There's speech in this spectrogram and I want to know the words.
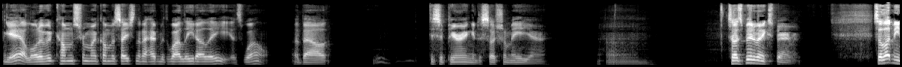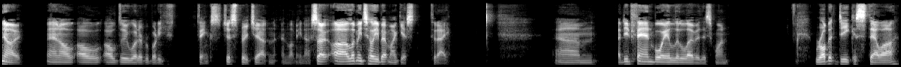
yeah, a lot of it comes from my conversation that I had with Waleed Aly as well about disappearing into social media. Um, so it's a bit of an experiment. So let me know, and I'll I'll I'll do what everybody thinks. Just reach out and, and let me know. So uh, let me tell you about my guest today. Um, I did fanboy a little over this one. Robert De Castella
